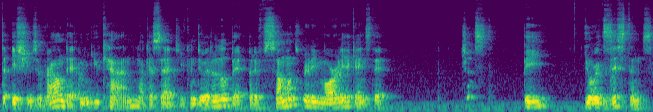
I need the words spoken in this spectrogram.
the issues around it. I mean, you can, like I said, you can do it a little bit, but if someone's really morally against it, just be your existence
